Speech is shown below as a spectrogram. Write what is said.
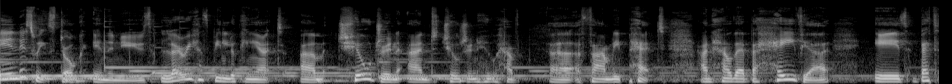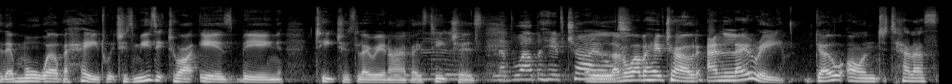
In this week's Dog in the News, Lowry has been looking at um, children and children who have uh, a family pet and how their behaviour is better. They're more well behaved, which is music to our ears, being teachers. Lowry and I are both teachers. Love a well-behaved child. love a well behaved child. And Lowry, go on to tell us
